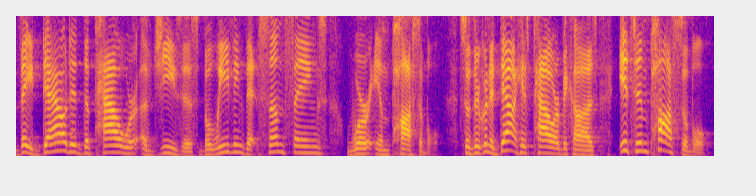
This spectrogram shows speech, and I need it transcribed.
they doubted the power of Jesus, believing that some things were impossible. So they're going to doubt his power because it's impossible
